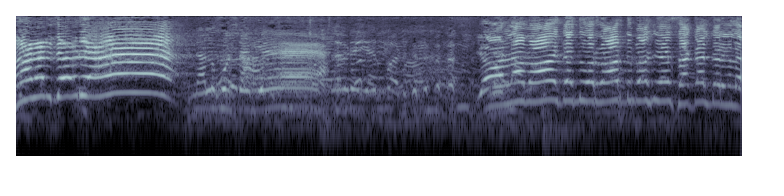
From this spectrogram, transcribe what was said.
நானடி தேவடியா! எவெல்லாம் வாய் தந்து ஒரு வார்த்தை பேச சக்கால் தருங்கள?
